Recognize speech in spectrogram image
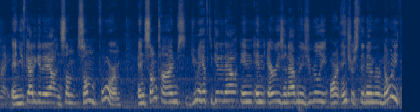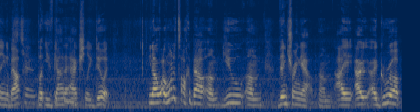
right. and you've got to get it out in some some form. And sometimes you may have to get it out in, in areas and avenues you really aren't interested in or know anything about, but you've got to mm-hmm. actually do it. You know, I want to talk about um, you um, venturing out. Um, I, I, I grew up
